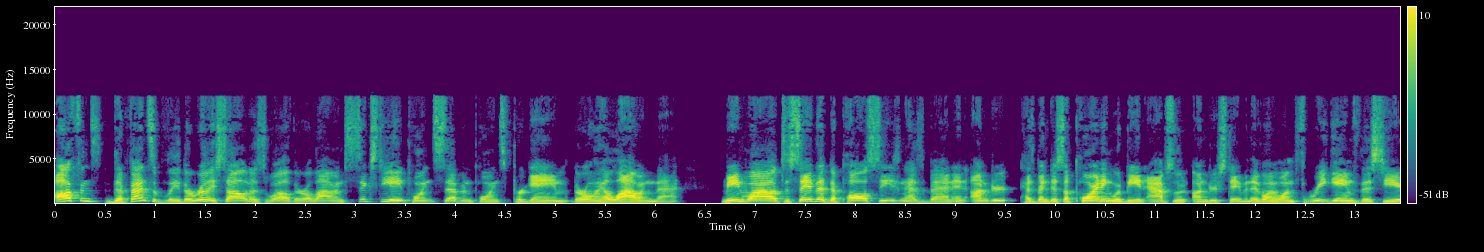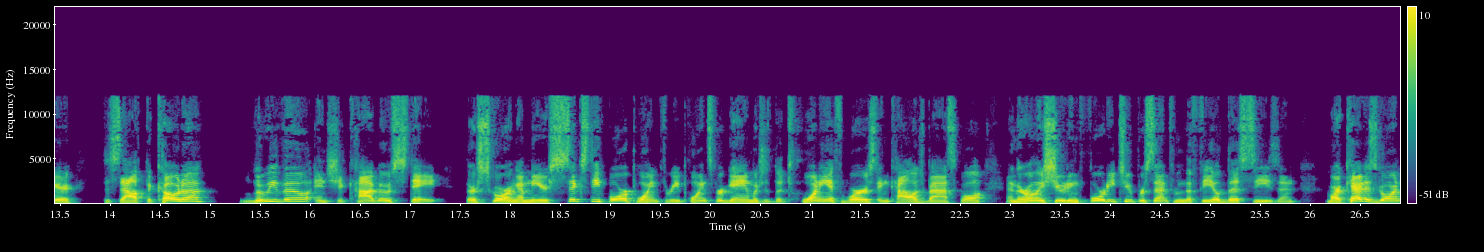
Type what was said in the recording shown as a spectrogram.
offense defensively, they're really solid as well. They're allowing 68.7 points per game. They're only allowing that. Meanwhile, to say that DePaul's season has been an under has been disappointing would be an absolute understatement. They've only won three games this year to South Dakota, Louisville, and Chicago State. They're scoring a mere 64.3 points per game, which is the 20th worst in college basketball, and they're only shooting 42% from the field this season. Marquette is going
